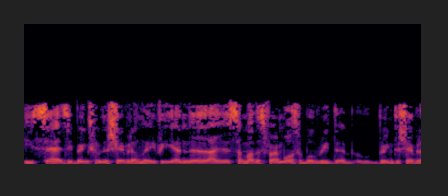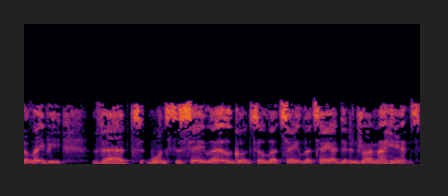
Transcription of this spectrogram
he says he brings from the Shevet Levi, and uh, some other farm also will read uh, bring the Shevet Levi that wants to say good. So let's say let's say I didn't dry my hands.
